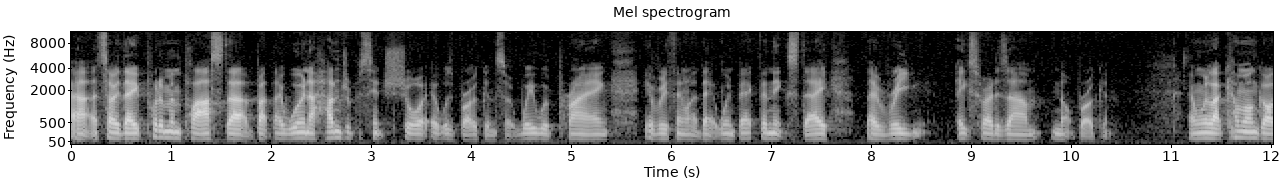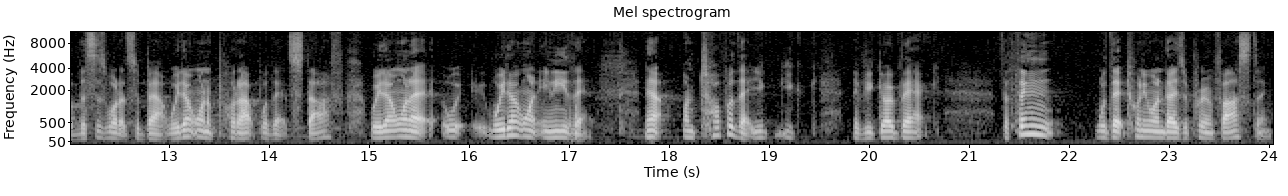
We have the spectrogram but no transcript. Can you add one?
Uh, so they put him in plaster, but they weren't 100% sure it was broken. So we were praying, everything like that. Went back the next day, they re x rayed his arm, not broken. And we're like, come on, God, this is what it's about. We don't want to put up with that stuff. We don't want to. We, we don't want any of that. Now, on top of that, you, you, if you go back, the thing with that 21 days of prayer and fasting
